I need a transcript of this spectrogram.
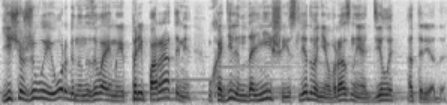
Еще живые органы, называемые препаратами, уходили на дальнейшие исследования в разные отделы отряда.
